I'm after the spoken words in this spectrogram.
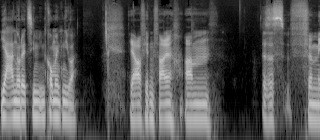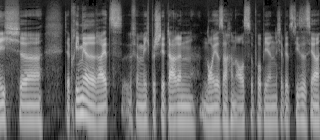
Jahren oder jetzt im, im kommenden Jahr? Ja, auf jeden Fall. Ähm, das ist für mich, äh, der primäre Reiz für mich besteht darin, neue Sachen auszuprobieren. Ich habe jetzt dieses Jahr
